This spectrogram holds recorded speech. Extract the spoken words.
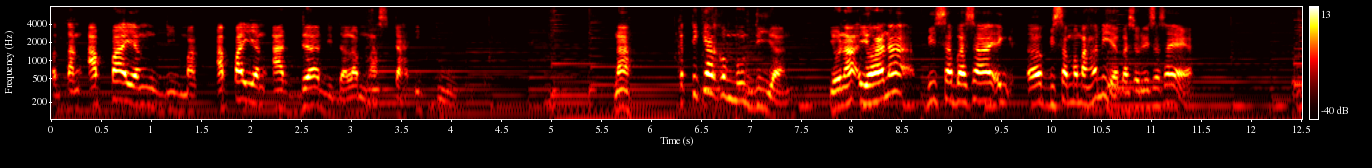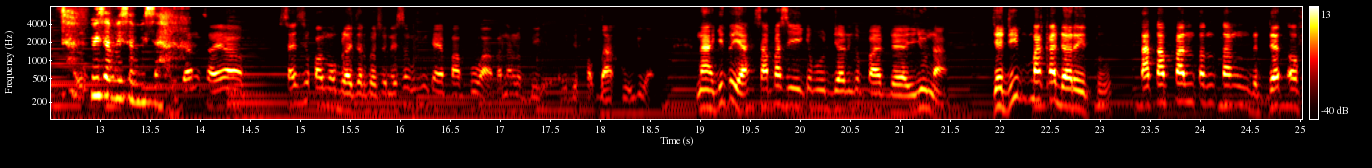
tentang apa yang dimak apa yang ada di dalam naskah itu. Nah, ketika kemudian Yona Yohana bisa bahasa eh, bisa memahami ya bahasa Indonesia saya ya. Bisa, bisa, bisa. Dan saya saya sih kalau mau belajar bahasa Indonesia mungkin kayak Papua karena lebih lebih baku juga. Nah, gitu ya. Siapa sih kemudian kepada Yuna. Jadi maka dari itu tatapan tentang the death of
